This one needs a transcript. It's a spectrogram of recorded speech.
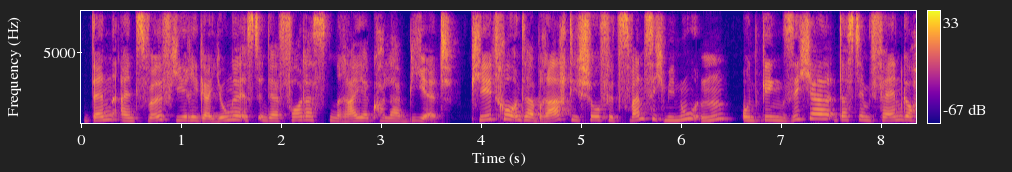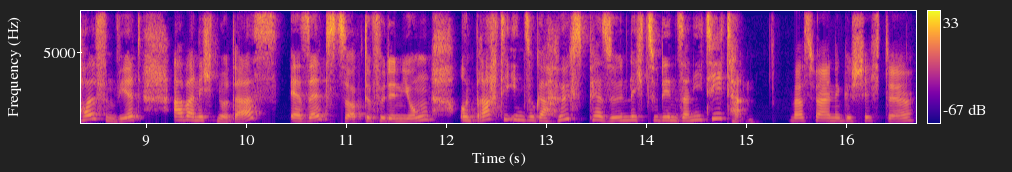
denn ein zwölfjähriger Junge ist in der vordersten Reihe kollabiert. Pietro unterbrach die Show für 20 Minuten und ging sicher, dass dem Fan geholfen wird. Aber nicht nur das, er selbst sorgte für den Jungen und brachte ihn sogar höchstpersönlich zu den Sanitätern. Was für eine Geschichte.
